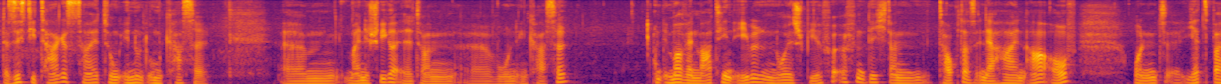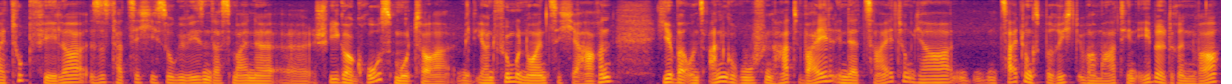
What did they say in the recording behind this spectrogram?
Das ist die Tageszeitung in und um Kassel. Ähm, meine Schwiegereltern äh, wohnen in Kassel. Und immer wenn Martin Ebel ein neues Spiel veröffentlicht, dann taucht das in der HNA auf. Und äh, jetzt bei Tupfehler ist es tatsächlich so gewesen, dass meine äh, Schwiegergroßmutter mit ihren 95 Jahren hier bei uns angerufen hat, weil in der Zeitung ja ein Zeitungsbericht über Martin Ebel drin war,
